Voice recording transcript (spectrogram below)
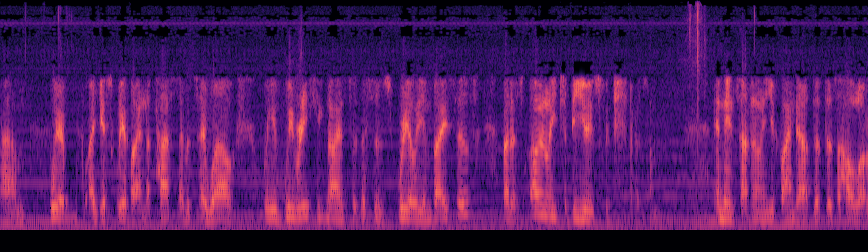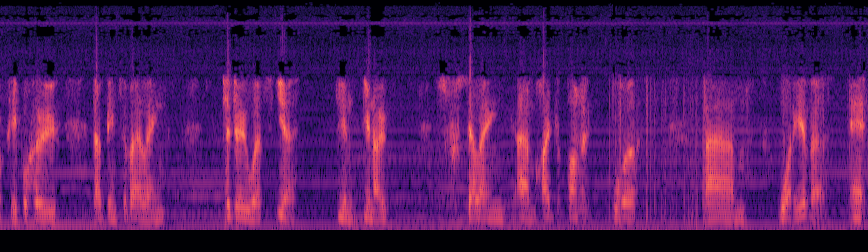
Um, where I guess whereby in the past they would say, well, we, we recognise that this is really invasive, but it's only to be used for terrorism. And then suddenly you find out that there's a whole lot of people who they've been surveilling to do with, yeah, you, you know, selling um, hydroponic or um, whatever. And,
